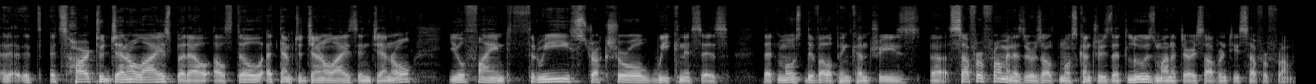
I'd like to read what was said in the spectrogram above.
uh, it's, it's hard to generalize, but I'll, I'll still attempt to generalize in general. You'll find three structural weaknesses that most developing countries uh, suffer from, and as a result, most countries that lose monetary sovereignty suffer from.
